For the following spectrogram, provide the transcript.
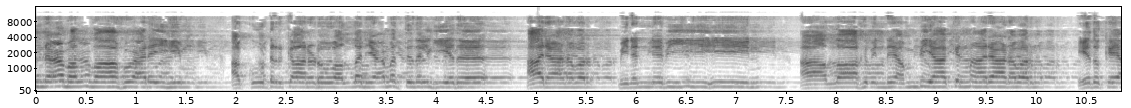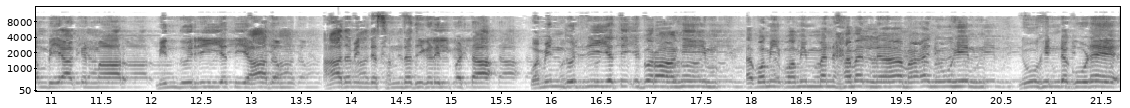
അൻഅമല്ലാഹു അലൈഹിം അക്കൂട്ടർക്കാണോ അല്ല ഞാമത്ത് നൽകിയത് ആരാണവർ? അള്ളാഹുവിന്റെ അമ്പിയാക്കന്മാരാണവർ. ഏതൊക്കെ അമ്പിയാക്കന്മാർ? മിന്ദുരീയത്തി ആദം. ആദമിന്റെ സന്തതികളിൽപ്പെട്ട വമിന്ദുരീയത്തി ഇബ്രാഹിം. നൂഹിന്റെ കൂടെ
